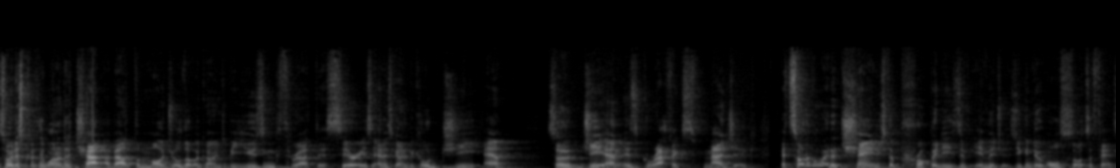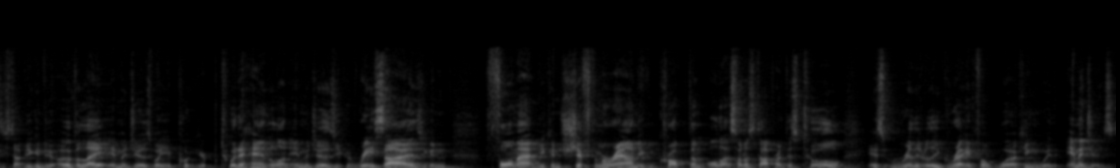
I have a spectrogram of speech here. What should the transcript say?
So I just quickly wanted to chat about the module that we're going to be using throughout this series, and it's going to be called GM. So GM is GraphicsMagick, it's sort of a way to change the properties of images. You can do all sorts of fancy stuff. You can do overlay images where you put your Twitter handle on images, you can resize, you can format, you can shift them around, you can crop them, all that sort of stuff, right? This tool is really, really great for working with images.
